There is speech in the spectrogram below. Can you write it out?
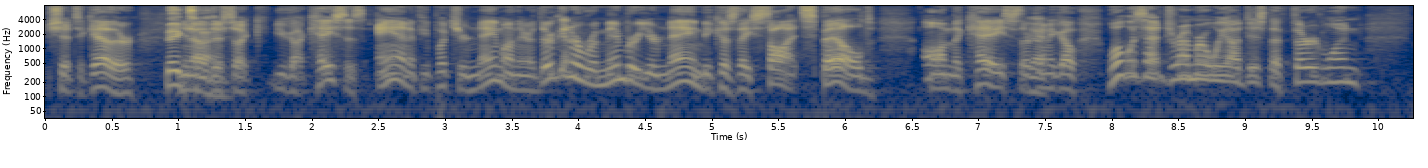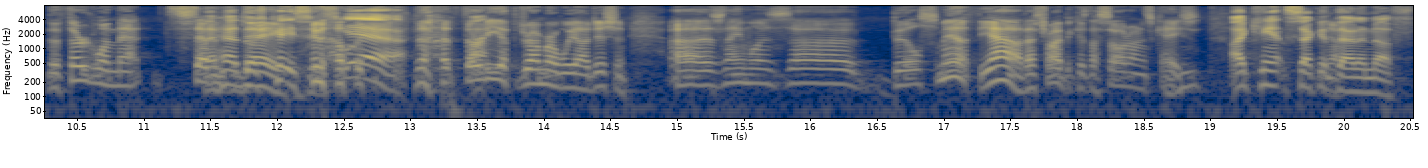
shit together. Big you know, time. There's like you got cases, and if you put your name on there, they're going to remember your name because they saw it spelled on the case. They're going to go, "What was that drummer we auditioned? The third one." The third one that seventh had those day, cases. you know, Yeah. The thirtieth drummer we auditioned. Uh, his name was uh, Bill Smith. Yeah, that's right because I saw it on his case. I can't second Yeah. that enough.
